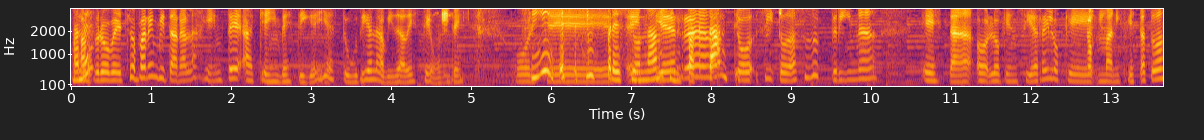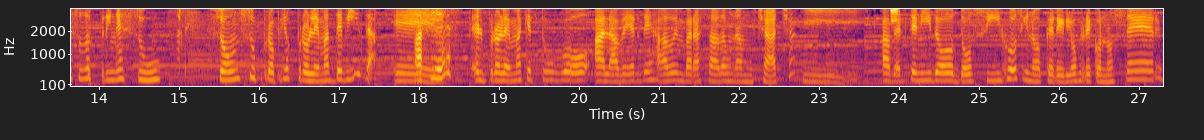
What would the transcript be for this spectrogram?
Aprovecho para invitar a la gente a que investigue y estudie la vida de este hombre. sí, es, impresionante, impactante. sí, toda su doctrina está, o lo que encierra y lo que manifiesta toda su doctrina es su son sus propios problemas de vida. Eh, Así es. El problema que tuvo al haber dejado embarazada a una muchacha y haber tenido dos hijos y no quererlos reconocer.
